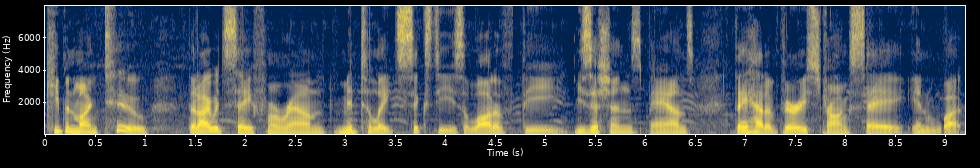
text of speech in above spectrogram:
keep in mind, too, that I would say from around mid to late 60s, a lot of the musicians, bands, they had a very strong say in what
